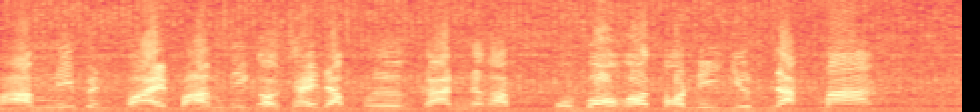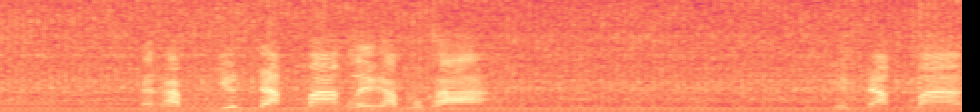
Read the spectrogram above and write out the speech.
ปั๊มนี้เป็นไฟปั๊มที่เขาใช้ดับเพลิงกันนะครับ ผมบอกว่าตอนนี้ยึดหนักมากนะครับยึดหนักมากเลยครับลูกค้ายึดหนักมาก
